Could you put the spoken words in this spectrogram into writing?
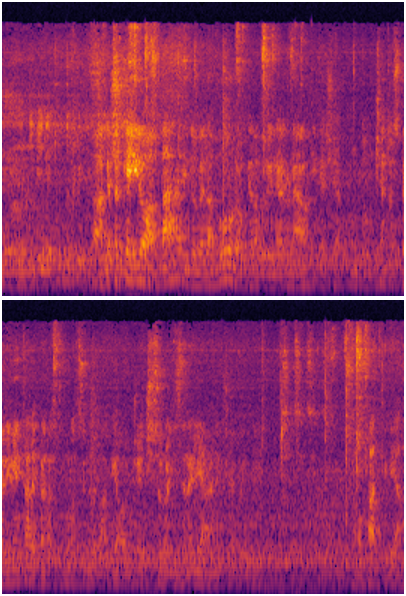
eh, diviene tutto più difficile. No, anche perché io a Bari dove lavoro, che lavoro in aeronautica, c'è appunto un centro sperimentale per la stimolazione della pioggia e ci sono gli israeliani, cioè quindi sono fatti reali.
